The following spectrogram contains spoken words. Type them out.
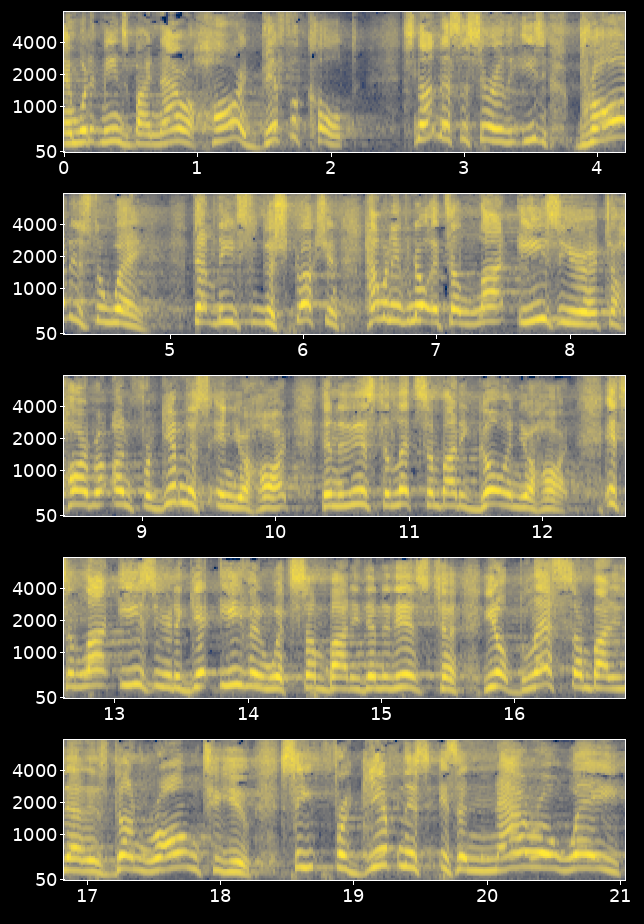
And what it means by narrow, hard, difficult. It's not necessarily easy. Broad is the way that leads to destruction. How many of you know it's a lot easier to harbor unforgiveness in your heart than it is to let somebody go in your heart? It's a lot easier to get even with somebody than it is to, you know, bless somebody that has done wrong to you. See, forgiveness is a narrow way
